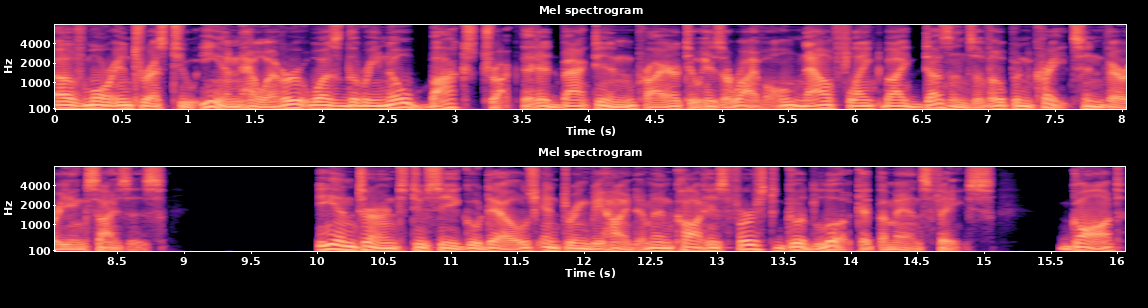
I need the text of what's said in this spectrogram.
Of more interest to Ian, however, was the Renault box truck that had backed in prior to his arrival, now flanked by dozens of open crates in varying sizes. Ian turned to see Gudelj entering behind him and caught his first good look at the man's face. Gaunt,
